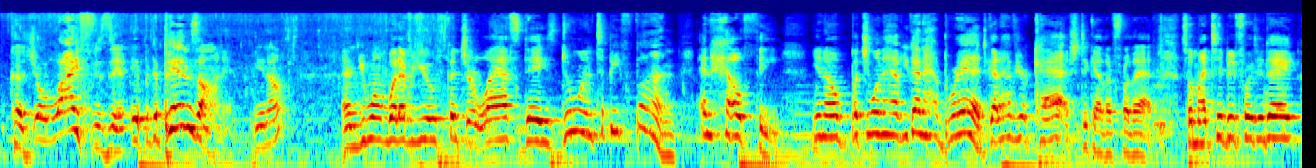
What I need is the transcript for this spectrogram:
because your life is it. It depends on it, you know. And you want whatever you spent your last days doing to be fun and healthy, you know. But you want to have, you gotta have bread. You gotta have your cash together for that. So my tidbit for today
